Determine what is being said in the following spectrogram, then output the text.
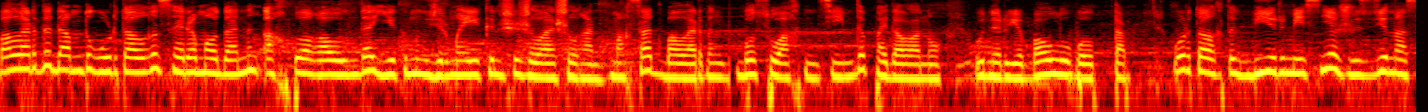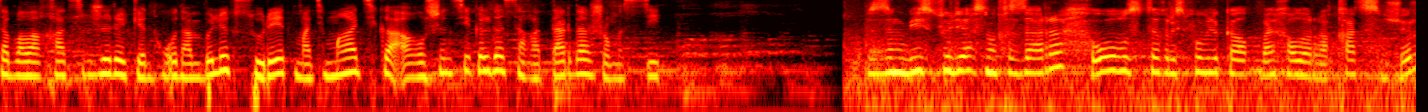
Балаларды дамыту орталығы сайрам ауданының ақбұлақ ауылында 2022 жылы ашылған. Мақсат балалардың бос уақытын тиімді пайдалану өнерге баулу болыпты. Орталықтың би үйірмесіне жүзден аса бала қатысып жүр екен. Одан бөлек сурет математика ағылшын секілді сағаттар да жұмыс істейді. Біздің би студиясының қыздары облыстық республикалық байқауларға қатысып жүр.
